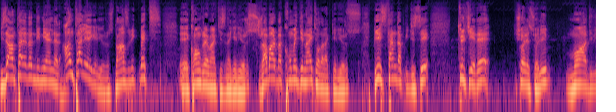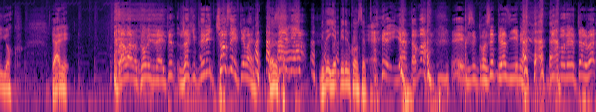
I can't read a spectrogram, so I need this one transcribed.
bizi Antalya'dan dinleyenler Antalya'ya geliyoruz. Nazım Hikmet e, Kongre Merkezi'ne geliyoruz. Rabarba Comedy Night olarak geliyoruz. Bir stand-up gecesi Türkiye'de şöyle söyleyeyim muadili yok. Yani Rabarba Comedy Night'ın rakipleri çok zayıf Kemal. Tabii. Zayıf ya. Bir de yepyeni bir konsept. ya tamam. Ee, bizim konsept biraz yeni. Bir moderatör var.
